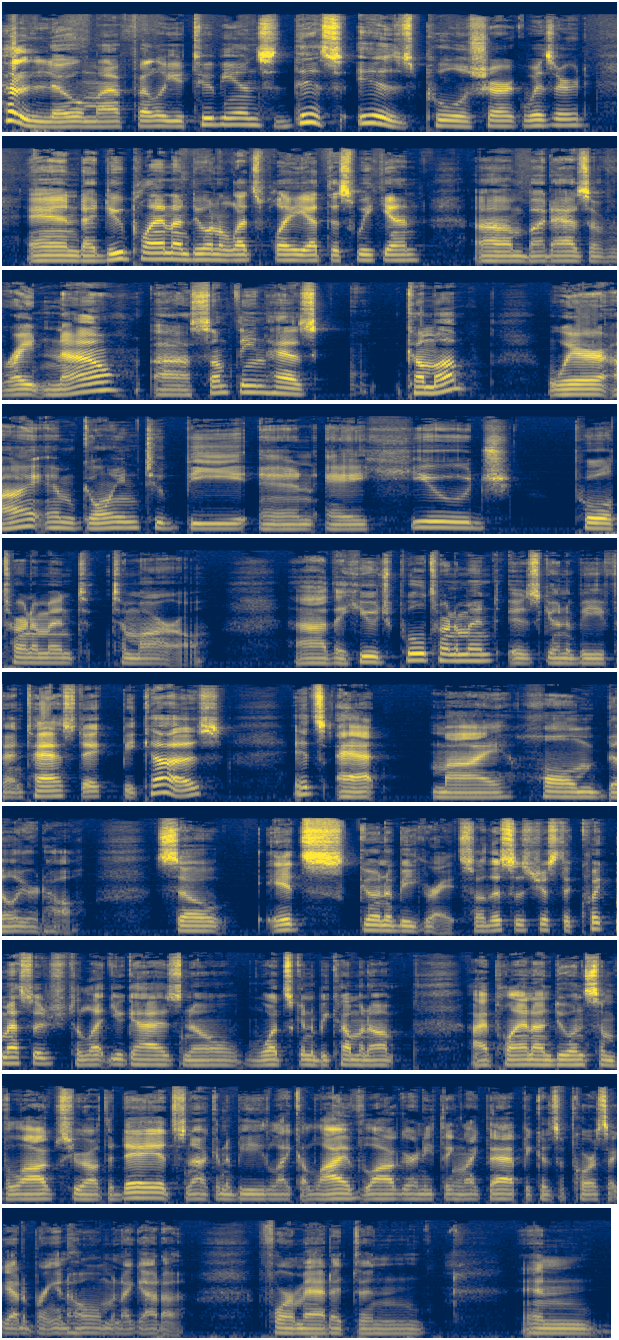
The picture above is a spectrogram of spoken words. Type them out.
Hello, my fellow YouTubians. This is Pool Shark Wizard, and I do plan on doing a Let's Play yet this weekend. Um, but as of right now, uh, something has come up where I am going to be in a huge pool tournament tomorrow. Uh, the huge pool tournament is going to be fantastic because it's at my home billiard hall. So it's going to be great. So, this is just a quick message to let you guys know what's going to be coming up. I plan on doing some vlogs throughout the day. It's not going to be like a live vlog or anything like that because, of course, I got to bring it home and I got to format it and and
